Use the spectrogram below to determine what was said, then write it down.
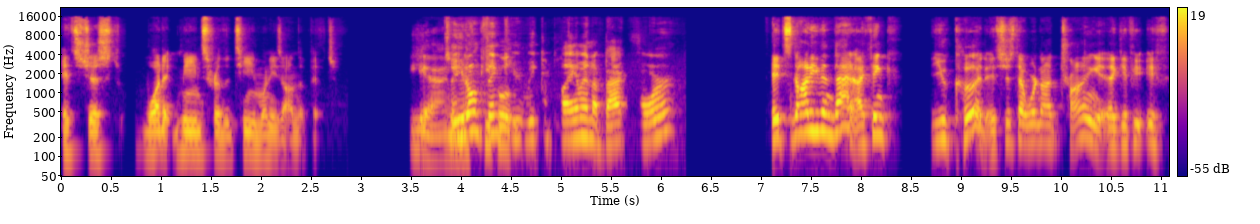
It's just what it means for the team when he's on the pitch. Yeah. I So mean, you don't people- think we can play him in a back four? It's not even that. I think you could. It's just that we're not trying it. Like if you if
